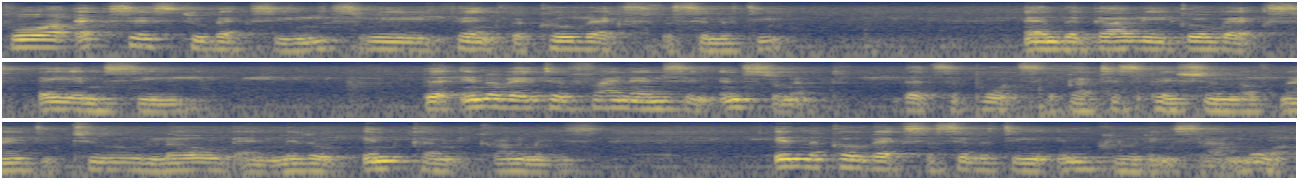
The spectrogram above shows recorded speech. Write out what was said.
For access to vaccines, we thank the COVAX facility and the Gavi COVAX AMC, the innovative financing instrument that supports the participation of 92 low and middle income economies in the COVAX facility, including Samoa.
